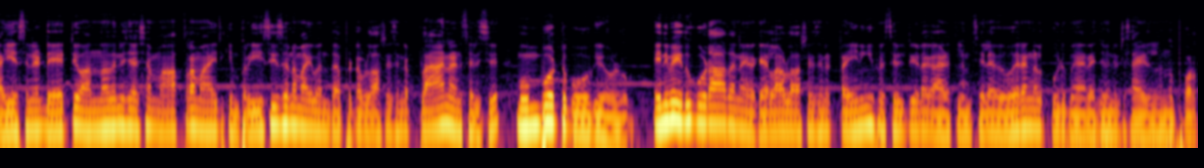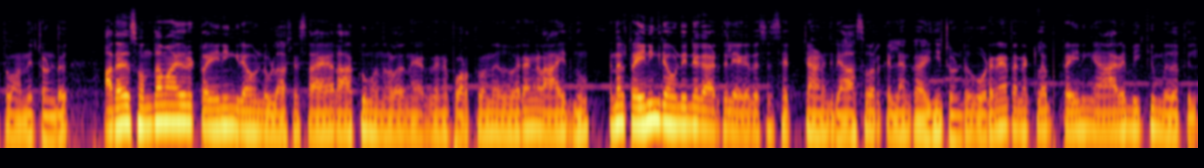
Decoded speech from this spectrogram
ഐ എസ് എല്ലിന്റെ ഡേറ്റ് വന്നതിന് ശേഷം മാത്രമായിരിക്കും പ്രീ സീസണുമായി ബന്ധപ്പെട്ട ബ്ലാസ്റ്റേഴ്സിന്റെ പ്ലാൻ അനുസരിച്ച് മുമ്പോട്ട് പോവുകയുള്ളൂ. എനിവേ ഇതുകൂടാതെ തന്നെ കേരള ബ്ലാസ്റ്റേഴ്സിന്റെ ട്രെയിനിങ് ഫെസിലിറ്റിയുടെ കാര്യത്തിലും ചില വിവരങ്ങൾ കൂടി മാനേജ്മെന്റിന്റെ സൈഡിൽ നിന്ന് പുറത്ത് വന്നിട്ടുണ്ട്. അതായത് സ്വന്തമായ ഒരു ട്രെയിനിങ് ഗ്രൗണ്ട് ബ്ലാസ്റ്റേഴ്സ് തയ്യാറാക്കുമെന്നുള്ളത് നേരത്തെ തന്നെ പുറത്തു വന്ന വിവരങ്ങളായിരുന്നു. എന്നാൽ ട്രെയിനിങ് ഗ്രൗണ്ടിന്റെ കാര്യത്തിൽ ഏകദേശം സെറ്റാണ്. ഗ്രാസ് വർക്ക് എല്ലാം കഴിഞ്ഞിട്ടുണ്ട്. ഉടനെ തന്നെ ക്ലബ് ട്രെയിനിങ് ആരംഭിക്കും വിധത്തിൽ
